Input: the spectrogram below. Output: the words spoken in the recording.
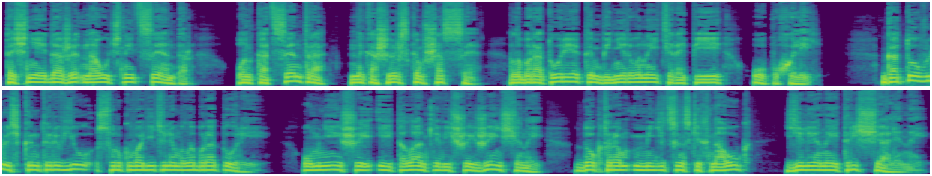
точнее даже научный центр онкоцентра на Каширском шоссе, лаборатория комбинированной терапии опухолей. Готовлюсь к интервью с руководителем лаборатории, умнейшей и талантливейшей женщиной, доктором медицинских наук Еленой Трещалиной.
